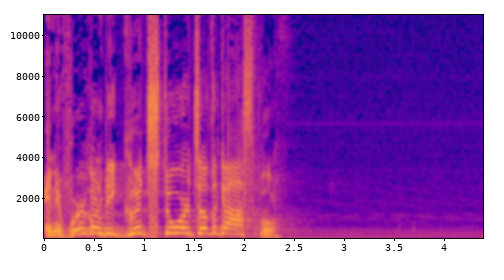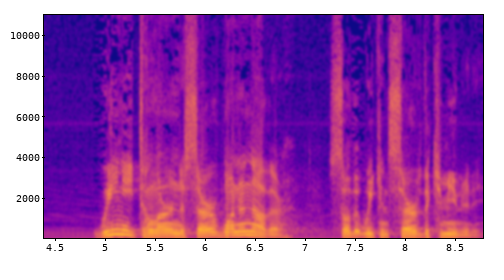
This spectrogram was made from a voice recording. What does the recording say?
And if we're going to be good stewards of the gospel, we need to learn to serve one another so that we can serve the community.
